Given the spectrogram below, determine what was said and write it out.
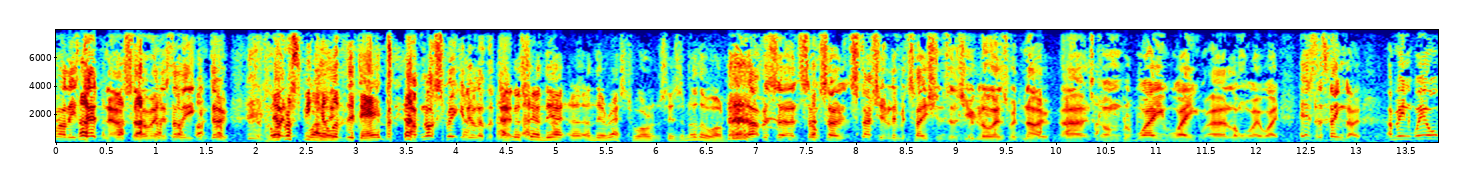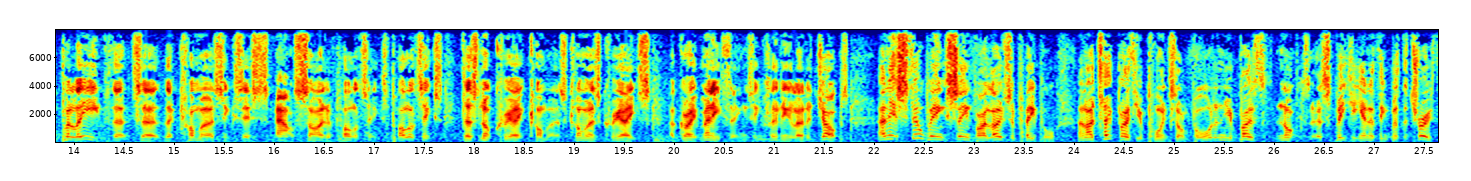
well, he's dead now, so I mean, there's nothing you can do. Point- Never speak Well, ill of the dead. I'm not speaking ill of the dead. going to say, and the, uh, and the arrest warrants is another one. That was uh, it's also statute of limitations, as you lawyers would know. Uh, it's gone way, way, uh, long way away. Here's the thing, though. I mean, we all believe that uh, that commerce exists outside of politics. Politics does not create commerce. Commerce creates a great many things, including a load of jobs. And it's still being seen by loads of people. And I take both your points on board, and you're both not uh, speaking anything but the truth.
